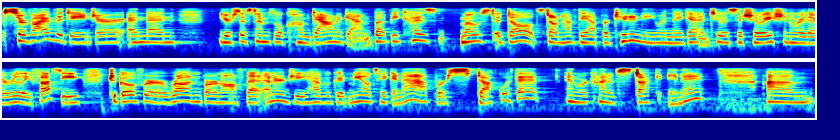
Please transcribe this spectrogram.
survive the danger and then your systems will come down again. But because most adults don't have the opportunity when they get into a situation where they're really fussy to go for a run, burn off that energy, have a good meal, take a nap, we're stuck with it and we're kind of stuck in it. Um,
